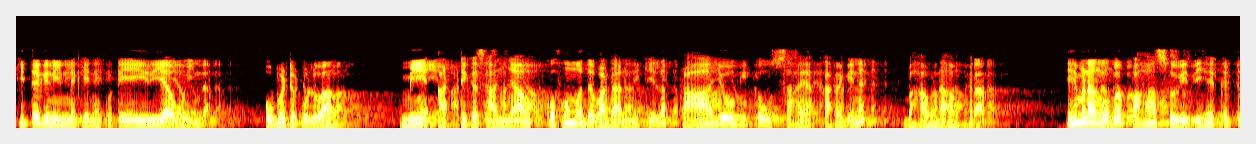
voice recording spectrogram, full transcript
හිටගෙන ඉන්න කෙනෙකුට ඒ ඉරියව්වේ ඉඳලා ඔබට පුළුවන් මේ අට්ටික සංඥාව කොහොමද වඩන්නේ කියලා ප්‍රායෝගික උත්සාහයක් අරගෙන භාවනාව කරන්න. එහෙමනම් ඔබ පහසු විදිහකට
